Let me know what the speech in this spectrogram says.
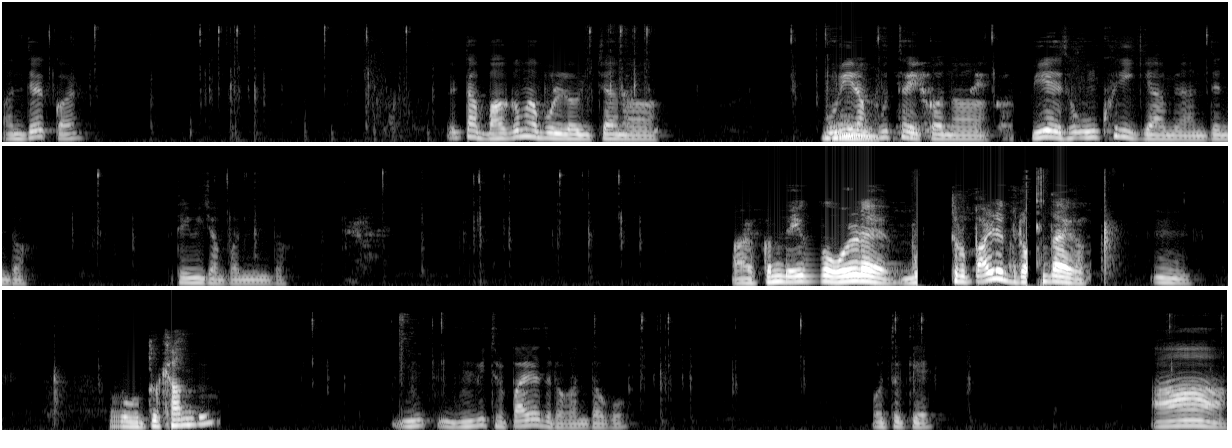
안 될걸? 일단 마그마 블록 있잖아. 물이랑 음. 붙어 있거나 위에서 웅크리게 하면 안 된다. 데미지 안 받는다. 아, 근데 이거 원래 물 밑으로 빨려 들어간다, 해가. 응. 이거 어떻게 한대? 물, 물 밑으로 빨려 들어간다고? 어떻게? 아.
